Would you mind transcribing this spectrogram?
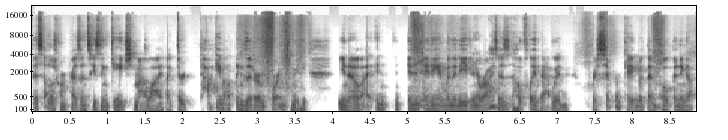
this Elders Quorum presidency is engaged in my life. Like they're talking about things that are important to me. You know, and, and, and when the need arises, hopefully that would reciprocate with them opening up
